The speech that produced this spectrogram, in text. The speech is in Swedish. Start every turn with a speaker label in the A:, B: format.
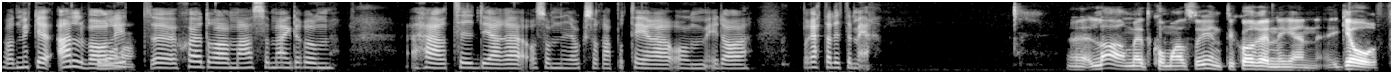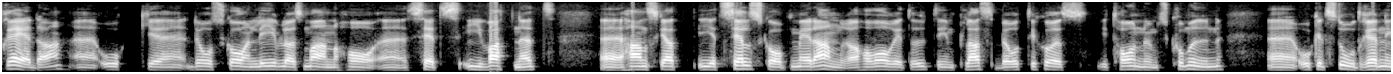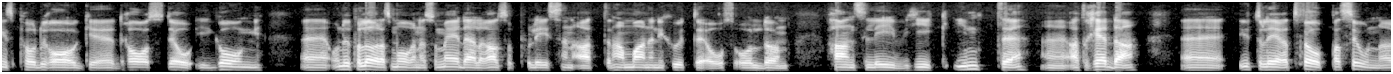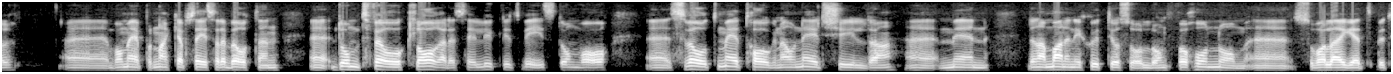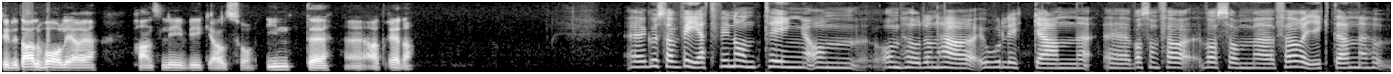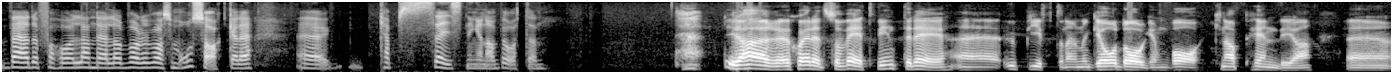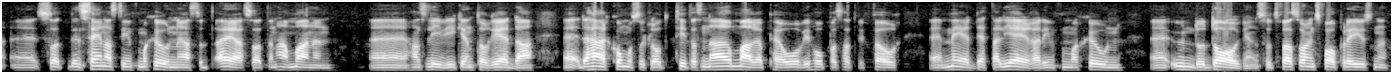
A: Det var ett mycket allvarligt eh, sjödrama som ägde rum här tidigare och som ni också rapporterar om idag. Berätta lite mer.
B: Eh, larmet kommer alltså in till sjöräddningen igår fredag eh, och då ska en livlös man ha setts i vattnet. Han ska i ett sällskap med andra ha varit ute i en plastbåt till sjöss i Tanums kommun Eh, och ett stort räddningspådrag eh, dras då igång eh, och nu på lördagsmorgonen så meddelar alltså polisen att den här mannen i 70-årsåldern, hans liv gick inte att rädda. Ytterligare två personer var med på den här kapsejsade båten. De två klarade sig lyckligtvis. De var svårt medtagna och nedkylda men den här mannen i 70-årsåldern, för honom så var läget betydligt allvarligare. Hans liv gick alltså inte att rädda.
A: Eh, Gustav, vet vi någonting om, om hur den här olyckan, eh, vad, som för, vad som eh, föregick den, väderförhållande eller vad det var som orsakade eh, kapsejsningen av båten?
B: I det här skedet så vet vi inte det. Eh, uppgifterna under gårdagen var knapphändiga. Eh, så den senaste informationen är alltså, är alltså att den här mannen Eh, Eh, hans liv gick inte att rädda. Eh, det här kommer såklart att tittas närmare på och vi hoppas att vi får eh, mer detaljerad information eh, under dagen. Så tyvärr så har jag inte svar på det just nu.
